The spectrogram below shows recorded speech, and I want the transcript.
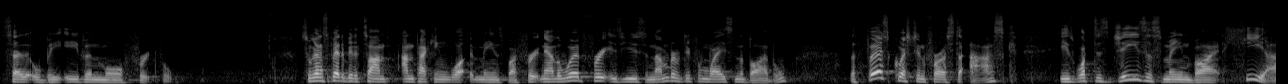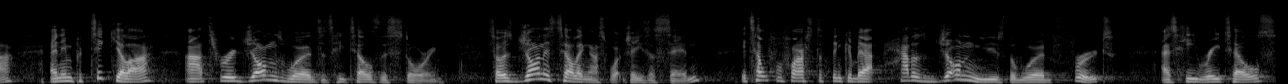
so that it will be even more fruitful. So we're going to spend a bit of time unpacking what it means by fruit. Now, the word fruit is used a number of different ways in the Bible. The first question for us to ask is what does Jesus mean by it here? And in particular, uh, through John's words as he tells this story. So, as John is telling us what Jesus said, it's helpful for us to think about how does John use the word fruit as he retells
